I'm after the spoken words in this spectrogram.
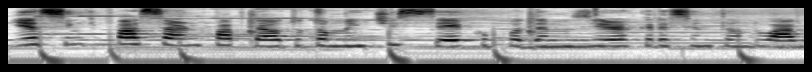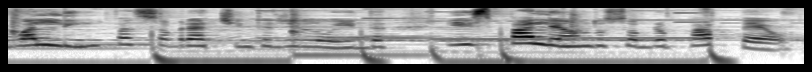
e assim que passar no papel totalmente seco, podemos ir acrescentando água limpa sobre a tinta diluída e espalhando sobre o papel.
